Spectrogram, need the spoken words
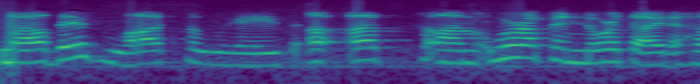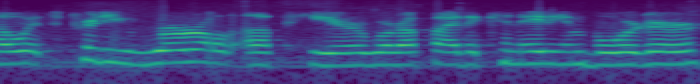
Well, there's lots of ways. Uh, up, um, we're up in North Idaho. It's pretty rural up here. We're up by the Canadian border,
